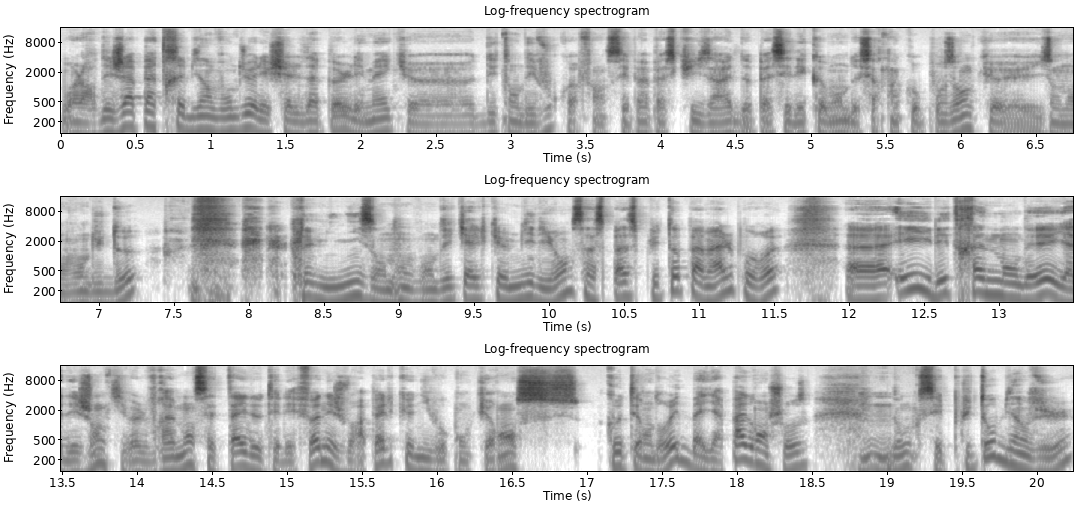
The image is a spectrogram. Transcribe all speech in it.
Bon alors déjà pas très bien vendu à l'échelle d'Apple, les mecs, détendez-vous quoi. Enfin c'est pas parce qu'ils arrêtent de passer des commandes de certains composants qu'ils en ont vendu deux. Le mini ils en ont vendu quelques millions, ça se passe plutôt pas mal pour eux. Euh, et il est très demandé. Il y a des gens qui veulent vraiment cette taille de téléphone et je vous rappelle que niveau concurrence côté Android, bah il y a pas grand chose. Mhm. Donc c'est plutôt bien vu.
